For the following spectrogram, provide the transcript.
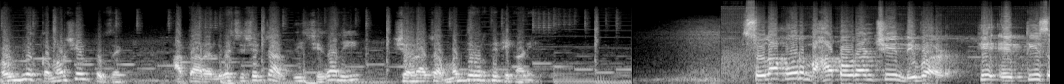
भव्य कमर्शियल प्रोजेक्ट आता रेल्वे स्टेशनच्या अगदी शेजारी शहराच्या मध्यवर्ती ठिकाणी. सोलापूर महापौरांची निवड ही एकतीस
